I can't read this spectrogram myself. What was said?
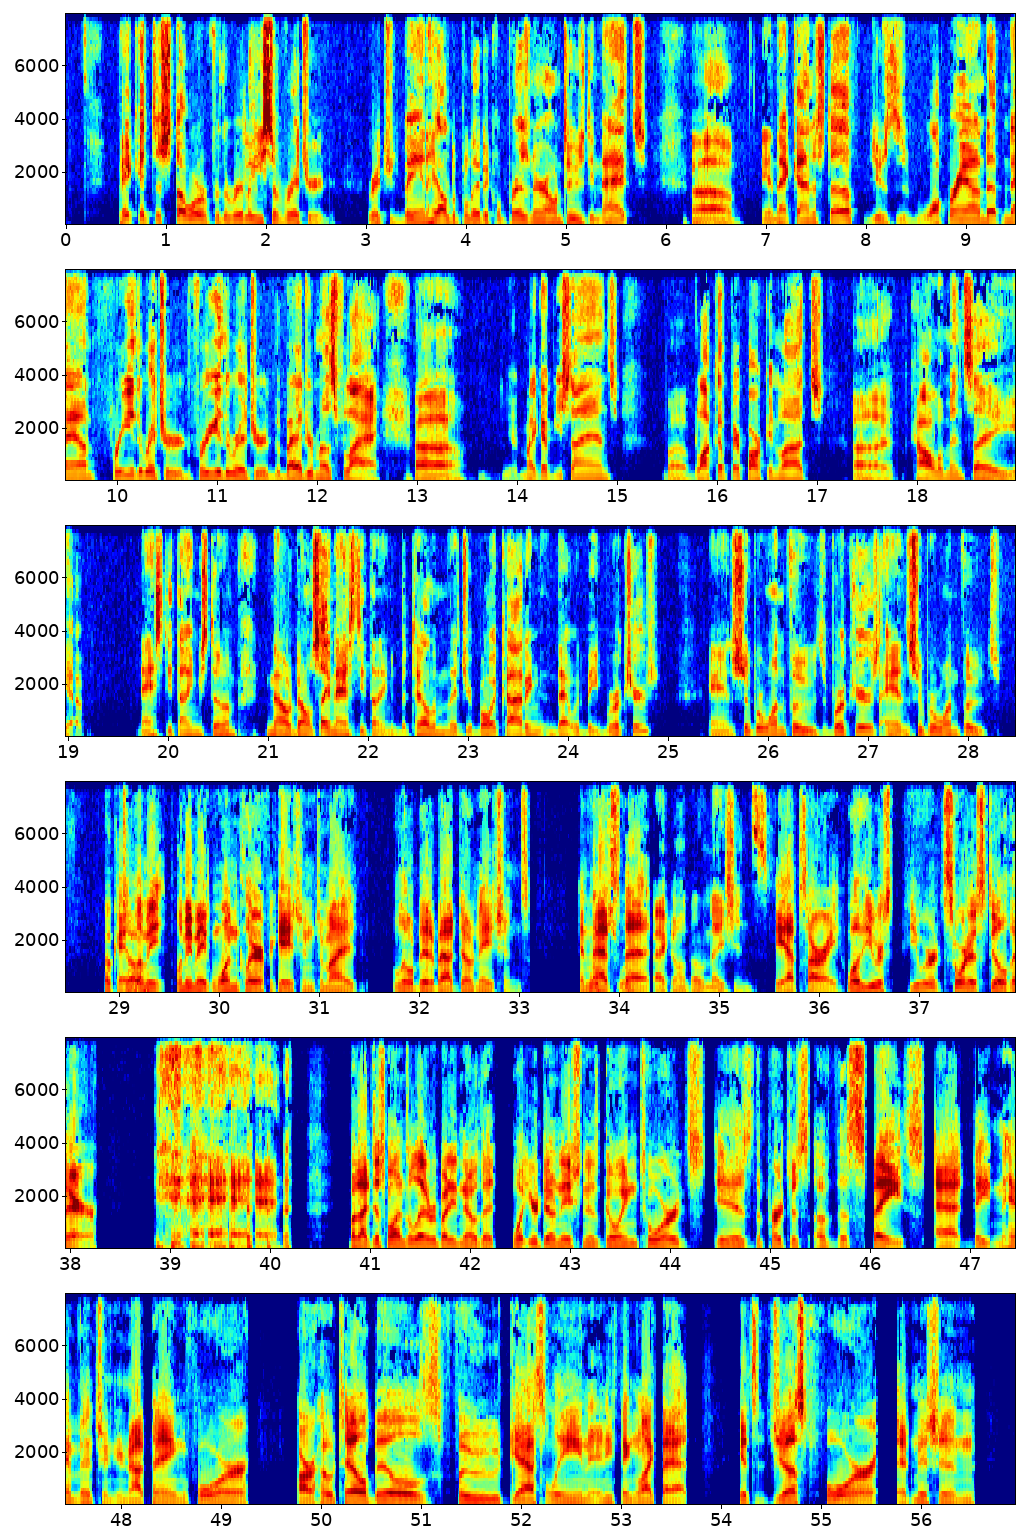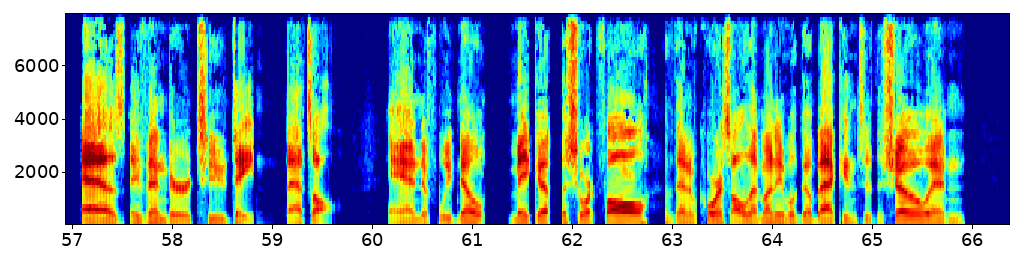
Pick at the store for the release of Richard. Richard's being held a political prisoner on Tuesday nights. Uh, and that kind of stuff. Just walk around up and down, free the Richard, free the Richard. The badger must fly. Uh, make up your signs, uh, block up their parking lots, uh, call them and say, uh, nasty things to them. No, don't say nasty things, but tell them that you're boycotting. That would be Brookshire's and Super One Foods. Brookshire's and Super One Foods. Okay, So- let me let me make one clarification to my little bit about donations, and that's that. Back on donations. Yeah, sorry. Well, you were you were sort of still there, but I just wanted to let everybody know that what your donation is going towards is the purchase of the space at Dayton Hamvention. You're not paying for our hotel bills, food, gasoline, anything like that. It's just for admission as a vendor to Dayton. That's all. And if we don't make up the shortfall, then of course all that money will go back into the show and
